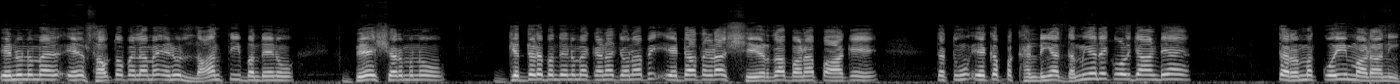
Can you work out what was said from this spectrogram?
ਇਹਨੂੰ ਨੂੰ ਮੈਂ, ਇਹ ਸਭ ਤੋਂ ਪਹਿਲਾਂ ਮੈਂ ਇਹਨੂੰ ਲਾਂਤੀ ਬੰਦੇ ਨੂੰ, ਬੇਸ਼ਰਮ ਨੂੰ, ਗਿੱਦੜ ਬੰਦੇ ਨੂੰ ਮੈਂ ਕਹਿਣਾ ਚਾਹੁੰਦਾ ਵੀ ਏਡਾ ਤਗੜਾ ਸ਼ੇਰ ਦਾ ਬਾਣਾ ਪਾ ਕੇ ਤੇ ਤੂੰ ਇੱਕ ਪਖੰਡੀਆਂ ਦਮੀਆਂ ਦੇ ਕੋਲ ਜਾਣ ਡਿਆ ਧਰਮ ਕੋਈ ਮਾੜਾ ਨਹੀਂ।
